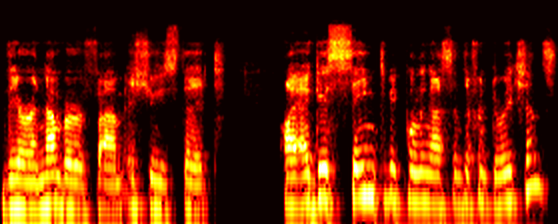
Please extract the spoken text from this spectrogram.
there are a number of um, issues that I, I, guess seem to be pulling us in different directions.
